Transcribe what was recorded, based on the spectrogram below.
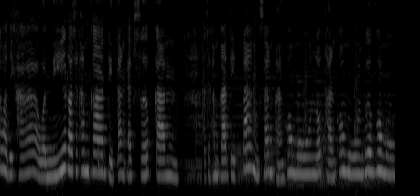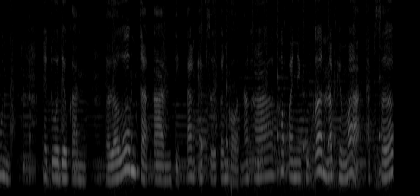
สวัสดีค่ะ วันนี้เราจะทำการติดตั้งแอปเซิร์ฟกัน เราจะทำการติดตั้งสร้างฐานข้อมูล ลบฐานข้อมูล เพิ่มข้อมูล ในตัวเดียวกัน เดี๋ยวเราเริ่มจากการติดตั้งแอปเซิร์ฟกันก่อนนะคะ เข้าไปใน Google แล้วพิมพ์ว่าแอปเซิร์ฟ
